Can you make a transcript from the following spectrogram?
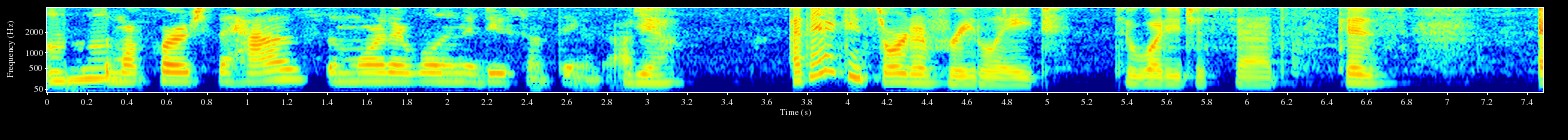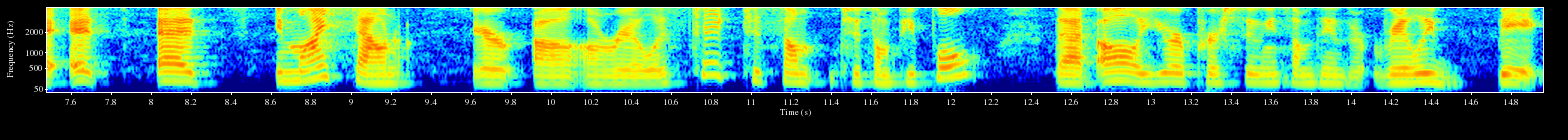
Mhm. The more courage they have, the more they're willing to do something about it. Yeah, I think I can sort of relate to what you just said because it, it it might sound ir- uh, unrealistic to some to some people that oh you're pursuing something really big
